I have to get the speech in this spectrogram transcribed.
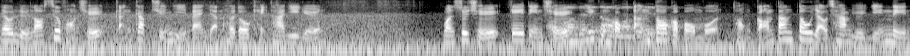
又聯絡消防處緊急轉移病人去到其他醫院。運輸署、機電署、醫管局等多個部門同港燈都有參與演練。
